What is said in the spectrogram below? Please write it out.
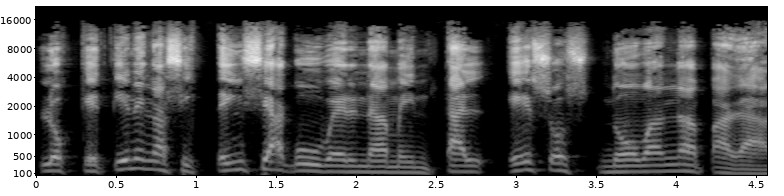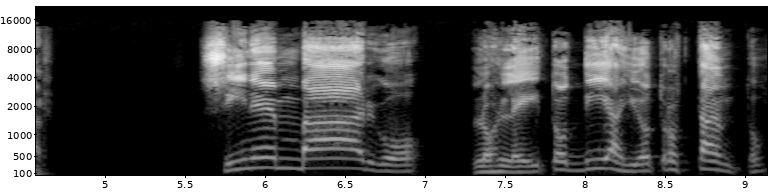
los que tienen asistencia gubernamental, esos no van a pagar. Sin embargo, los Leitos Díaz y otros tantos,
